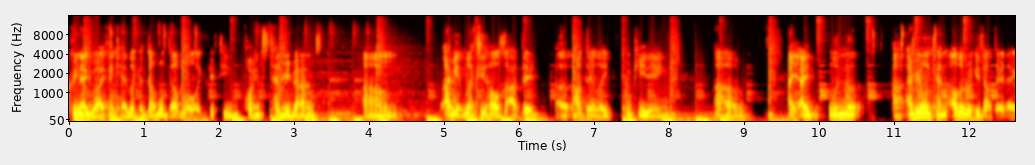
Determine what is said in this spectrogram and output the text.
Queen Egbo I think had like a double double, like 15 points, 10 rebounds. Um, I mean Lexie Hull's out there uh, out there like competing. Um, I I uh, everyone kind of all the rookies out there they're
